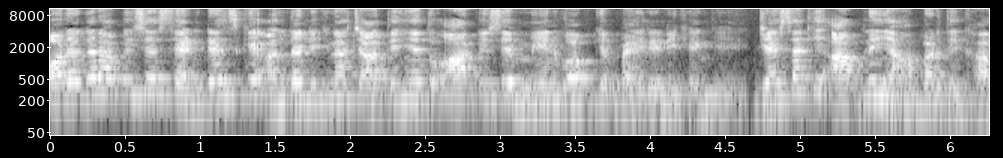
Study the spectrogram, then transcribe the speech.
और अगर आप इसे सेंटेंस के अंदर लिखना चाहते हैं तो आप इसे मेन वर्ब के पहले लिखेंगे। जैसा कि आपने यहाँ पर देखा,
